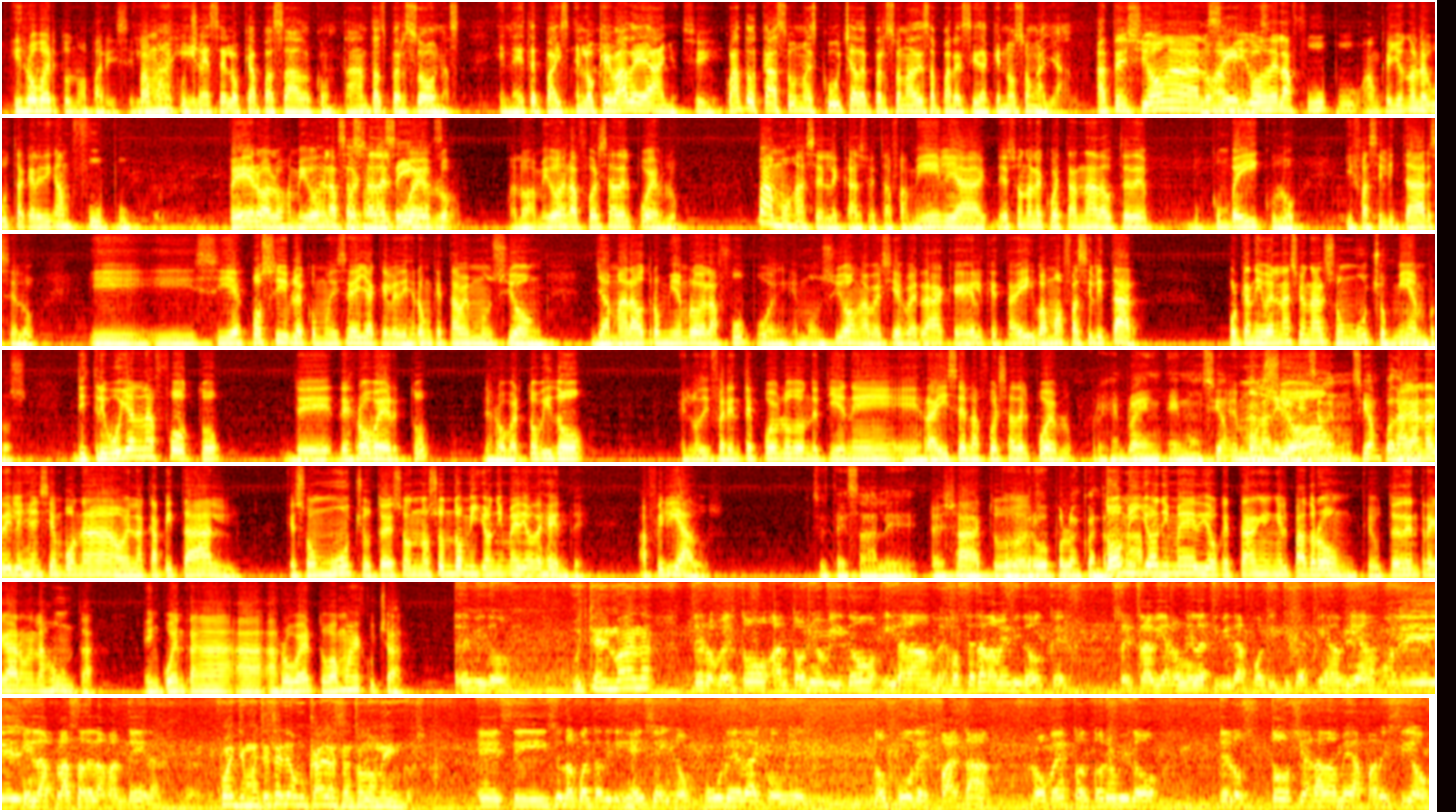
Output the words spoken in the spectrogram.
Y Roberto no aparece. Vamos a escuchar. Lo que ha pasado con tantas personas en este país, en lo que va de año. Sí. ¿Cuántos casos uno escucha de personas desaparecidas que no son hallados? Atención a los amigos de la FUPU, aunque ellos no les gusta que le digan FUPU, pero a los amigos de la Fuerza del Pueblo, a los amigos de la Fuerza del Pueblo, vamos a hacerle caso a esta familia. Eso no le cuesta nada a ustedes buscar un vehículo y facilitárselo. Y, si es posible, como dice ella, que le dijeron que estaba en Monción, llamar a otros miembros de la FUPU en, en Monción a ver si es verdad que es el que está ahí. Vamos a facilitar, porque a nivel nacional son muchos miembros. Distribuyan la foto de, de Roberto, de Roberto Vidó, en los diferentes pueblos donde tiene eh, raíces la fuerza del pueblo. Por ejemplo, en, en Monción. En Monción, hagan la diligencia en Bonao, en la capital, que son muchos. Ustedes son, no son dos millones y medio de gente afiliados. Si usted sale. Exacto. grupo lo encuentra. Dos millones y medio que están en el padrón que ustedes entregaron en la Junta encuentran a, a Roberto. Vamos a escuchar. Usted, hermana, de Roberto Antonio Vidó y la, José Radame Vidó que se extraviaron en la actividad política que había en la Plaza de la Bandera. Cuénteme, ¿usted salió a buscar a Santo Domingo? Eh, sí, hice una cuanta diligencia y no pude dar con él. No pude. Falta Roberto Antonio Vidó de los dos, ya nada me apareció.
